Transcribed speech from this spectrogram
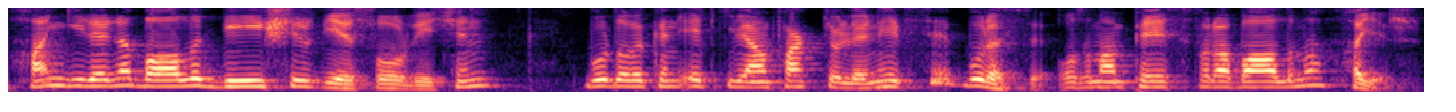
hangilerine bağlı değişir diye sorduğu için burada bakın etkileyen faktörlerin hepsi burası. O zaman P0'a bağlı mı? Hayır.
